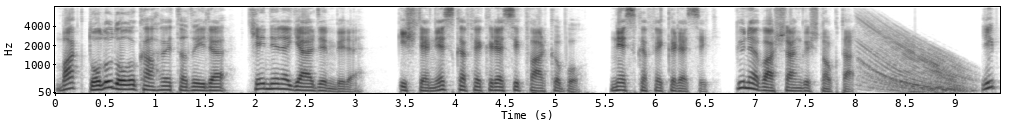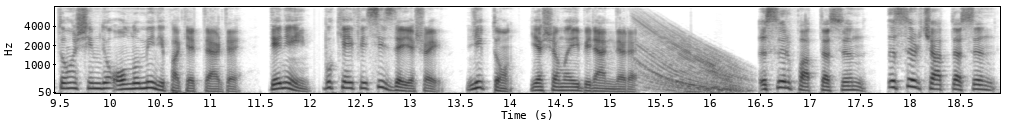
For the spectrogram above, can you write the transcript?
Bak dolu dolu kahve tadıyla kendine geldin bile. İşte Nescafe Klasik farkı bu. Nescafe Klasik. Güne başlangıç nokta. Lipton şimdi onlu mini paketlerde. Deneyin, bu keyfi siz de yaşayın. Lipton, yaşamayı bilenlere. Isır patlasın, ısır çatlasın,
